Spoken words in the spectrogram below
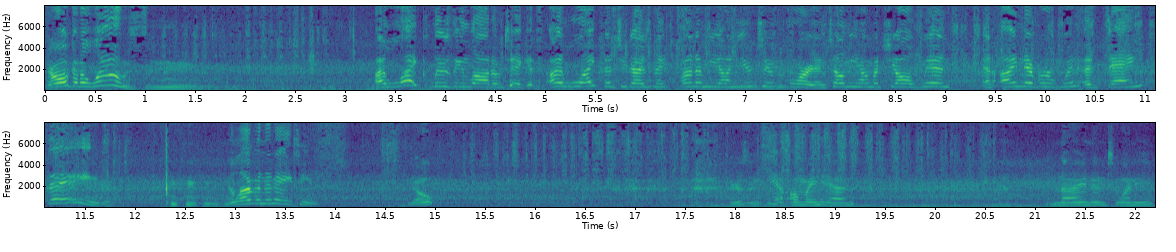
They're all gonna lose. Mm. I like losing lotto tickets. I like that you guys make fun of me on YouTube for it and tell me how much y'all win, and I never win a dang thing. 11 and 18. Nope. There's an ant on my hand. 9 and 20.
